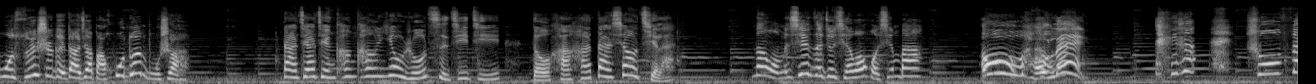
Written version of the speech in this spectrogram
我随时给大家把护盾补上。大家见康康又如此积极，都哈哈大笑起来。那我们现在就前往火星吧。哦，好嘞！出发！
